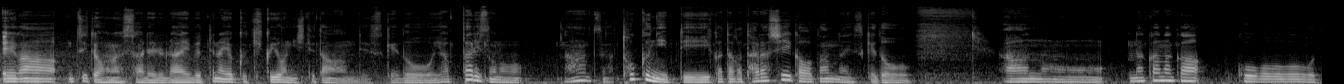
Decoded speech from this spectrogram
映画についてお話しされるライブっていうのはよく聞くようにしてたんですけどやっぱりそのなんつうの特にっていう言い方が正しいか分かんないですけどあのなかなかこう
